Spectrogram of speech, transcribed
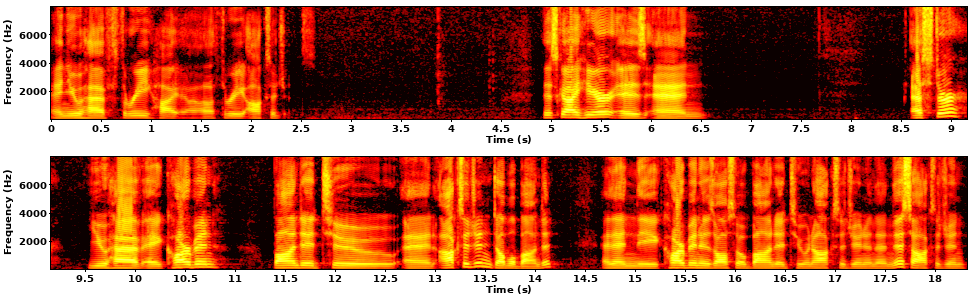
and you have three, high, uh, three oxygens. This guy here is an ester. You have a carbon bonded to an oxygen, double bonded. And then the carbon is also bonded to an oxygen, and then this oxygen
